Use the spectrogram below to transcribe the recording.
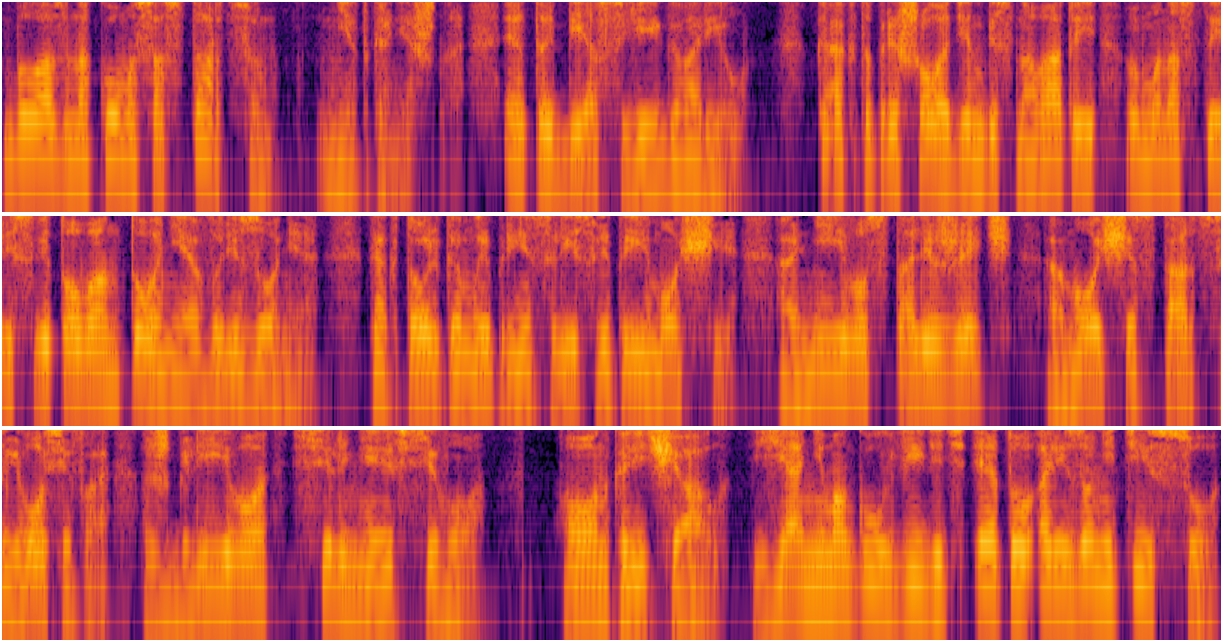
была знакома со старцем? Нет, конечно, это бес ей говорил. Как-то пришел один бесноватый в монастырь святого Антония в Аризоне. Как только мы принесли святые мощи, они его стали жечь, а мощи старца Иосифа жгли его сильнее всего. Он кричал «Я не могу видеть эту Аризонетиссу!»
